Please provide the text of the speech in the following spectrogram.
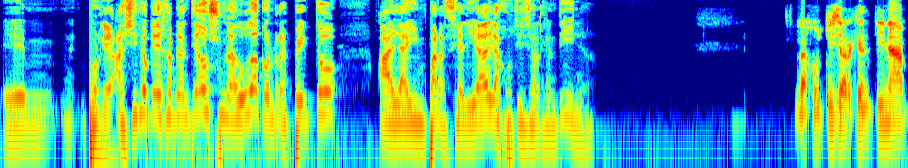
Em, porque allí lo que deja planteado es una duda con respecto a la imparcialidad de la justicia argentina. La justicia argentina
